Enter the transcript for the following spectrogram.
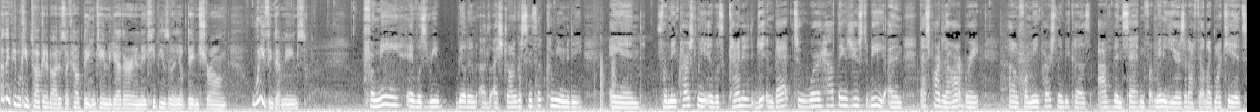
I think people keep talking about is like how Dayton came together and they keep using you know Dayton strong. What do you think that means? For me, it was rebuilding a, a stronger sense of community. And for me personally, it was kind of getting back to where how things used to be, and that's part of the heartbreak um, for me personally because I've been saddened for many years that I felt like my kids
